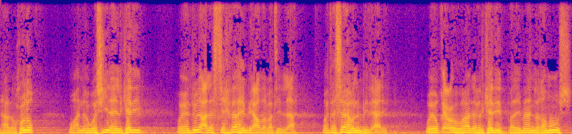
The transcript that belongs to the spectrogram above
هذا الخلق وأنه وسيلة للكذب ويدل على استخفاف بعظمة الله وتساهل بذلك. ويوقعه هذا في الكذب والإيمان الغموس.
